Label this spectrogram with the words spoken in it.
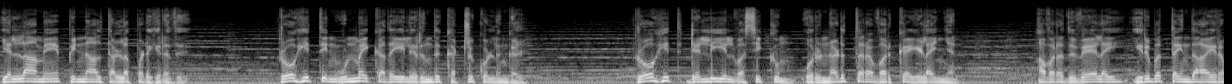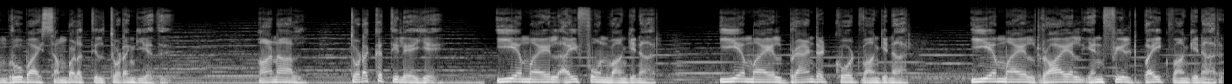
எல்லாமே பின்னால் தள்ளப்படுகிறது. ரோஹித்தின் உண்மை கதையிலிருந்து கற்றுக்கொள்ளுங்கள். ரோஹித் டெல்லியில் வசிக்கும் ஒரு நடுத்தர வர்க்க இளைஞன். அவரது வேலை இருபத்தைந்தாயிரம் ரூபாய் சம்பளத்தில் தொடங்கியது. ஆனால் தொடக்கத்திலேயே இஎம்ஐஎல் ஐபோன் வாங்கினார். இஎம்ஐஎல் பிராண்டட் கோட் வாங்கினார். இஎம்ஐஎல் ராயல் என்ஃபீல்ட் பைக் வாங்கினார்.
